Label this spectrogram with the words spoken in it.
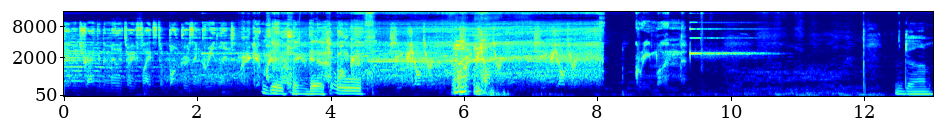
They've been tracking the military flights to bunkers in Greenland. I'm gonna get my Zero King Dash. that Seek shelter. Seek shelter. Seek shelter. Greenland. Dumb.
